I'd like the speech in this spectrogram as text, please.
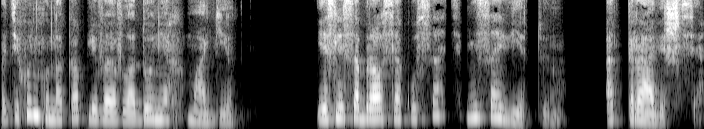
потихоньку накапливая в ладонях магию. Если собрался кусать, не советую. Отравишься.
